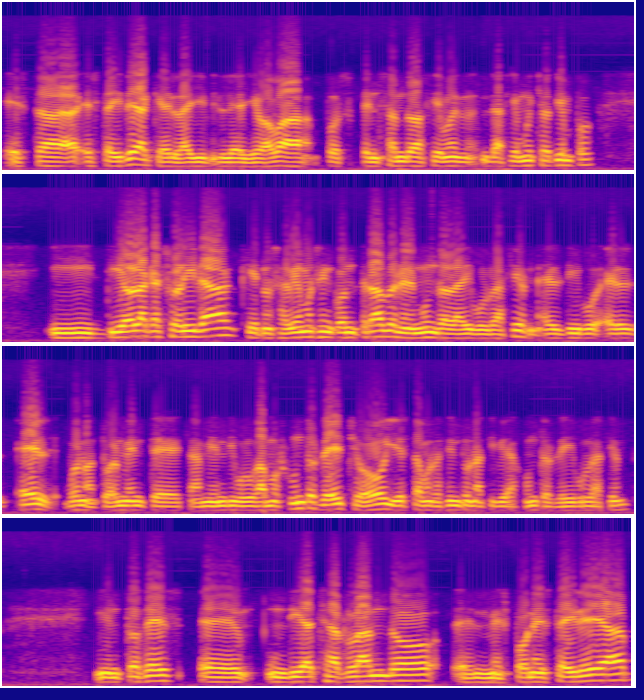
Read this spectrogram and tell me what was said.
esta, esta idea que la, le llevaba pues pensando hace, de hace mucho tiempo y dio la casualidad que nos habíamos encontrado en el mundo de la divulgación. Él, él, bueno, actualmente también divulgamos juntos, de hecho hoy estamos haciendo una actividad juntos de divulgación. Y entonces, eh, un día charlando, me expone esta idea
